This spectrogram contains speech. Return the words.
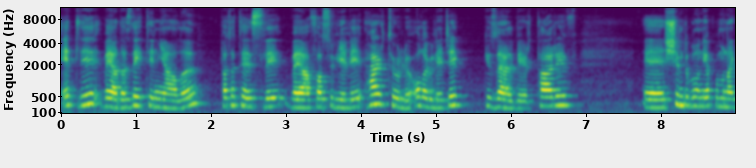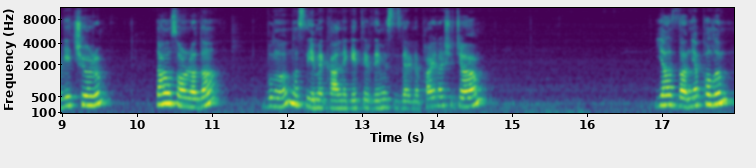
Etli veya da zeytinyağlı, patatesli veya fasulyeli her türlü olabilecek güzel bir tarif. Ee, şimdi bunun yapımına geçiyorum. Daha sonra da bunu nasıl yemek haline getirdiğimi sizlerle paylaşacağım. Yazdan yapalım,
